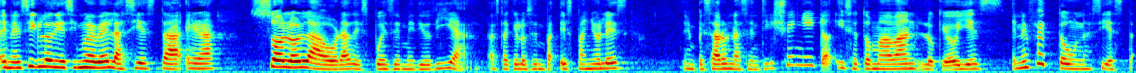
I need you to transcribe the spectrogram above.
en el siglo XIX la siesta era solo la hora después de mediodía, hasta que los españoles empezaron a sentir sueñito y se tomaban lo que hoy es en efecto una siesta.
